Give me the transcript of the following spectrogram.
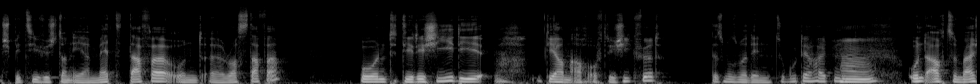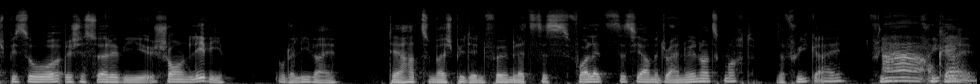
Spezifisch dann eher Matt Duffer und äh, Ross Duffer. Und die Regie, die, die haben auch oft Regie geführt. Das muss man denen zugute halten. Hm. Und auch zum Beispiel so Regisseure wie Sean Levy oder Levi. Der hat zum Beispiel den Film letztes, vorletztes Jahr mit Ryan Reynolds gemacht. The Free Guy. Free, Ah, Free okay. Guy?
